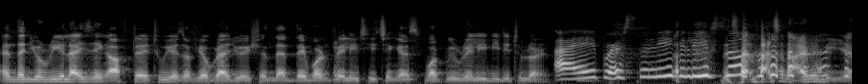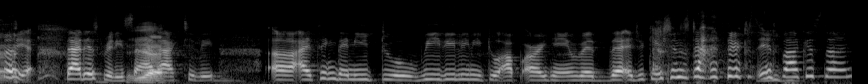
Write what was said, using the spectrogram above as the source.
and then you're realizing after two years of your graduation that they weren't really teaching us what we really needed to learn. I personally believe so. That's, that's an irony, yeah. yeah, that is pretty sad Yeah. actually. Uh, I think they need to, we really need to up our game with the education standards in Pakistan.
